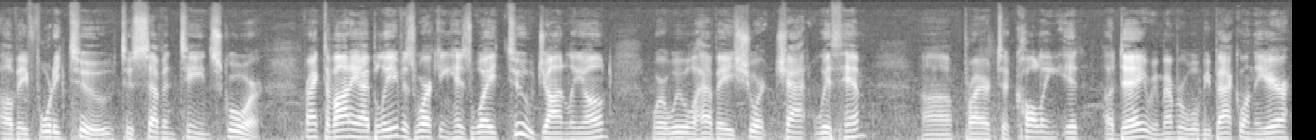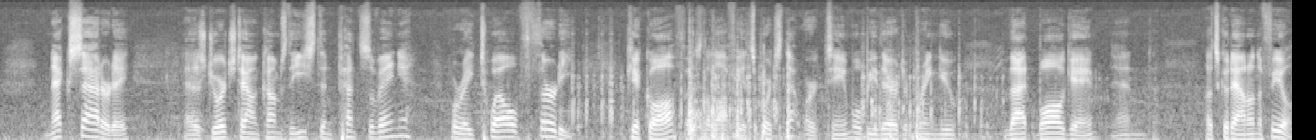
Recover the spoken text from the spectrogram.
of a 42 to 17 score. Frank Tavani, I believe, is working his way to John Leone, where we will have a short chat with him uh, prior to calling it a day. Remember, we'll be back on the air next Saturday as Georgetown comes to Easton, Pennsylvania for a 12:30 kickoff as the Lafayette Sports Network team will be there to bring you that ball game and let's go down on the field.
